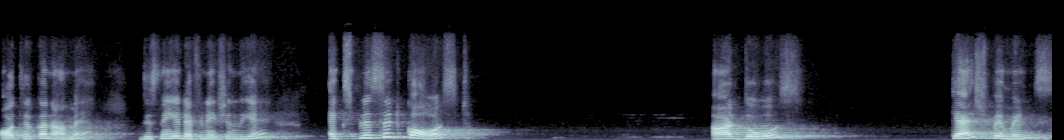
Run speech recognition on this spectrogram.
ऑथर का नाम है जिसने ये डेफिनेशन दी है। Explicit cost are those cash payments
